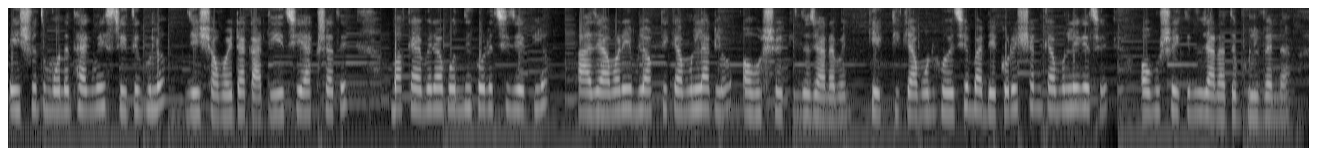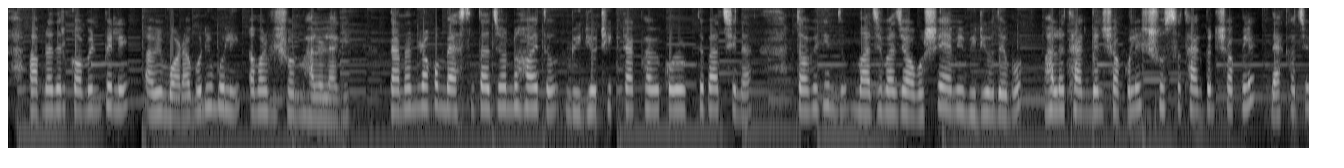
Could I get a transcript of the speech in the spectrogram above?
এই শুধু মনে থাকবে স্মৃতিগুলো, যে সময়টা কাটিয়েছি একসাথে বা ক্যামেরা বন্দি করেছি যেগুলো। আজ আমার এই ব্লগটি কেমন লাগল, অবশ্যই কিন্তু জানাবেন। কেকটি কেমন হয়েছে বা ডেকোরেশন কেমন লেগেছে, অবশ্যই কিন্তু জানাতে ভুলবেন না। আপনাদের কমেন্ট পেলে আমি বরাবরই বলি, আমার ভীষণ ভালো লাগে। নানান রকম ব্যস্ততার জন্য হয়তো ভিডিও ঠিকঠাকভাবে করে উঠতে পারছি না। তবে কিন্তু মাঝে মাঝে অবশ্যই আমি ভিডিও দেব। ভালো থাকবেন সকলে, সুস্থ থাকবেন সকলে। দেখা হচ্ছে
